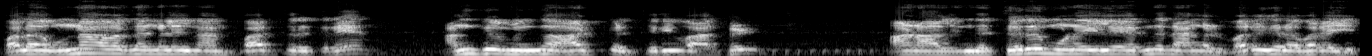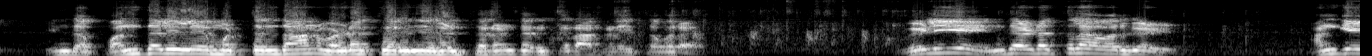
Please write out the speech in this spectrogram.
பல உண்ணாவிரதங்களில் நான் பார்த்திருக்கிறேன். அங்கும் இங்கும் ஆட்கள் தெரிவார்கள். ஆனால் இந்த தெருமுனையிலிருந்து நாங்கள் வருகிற வரை இந்த பந்தலிலே மட்டும்தான் வழக்கறிஞர்கள் திரண்டிருக்கிறார்களே தவிர வெளியே இந்த இடத்துல அவர்கள் அங்கே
